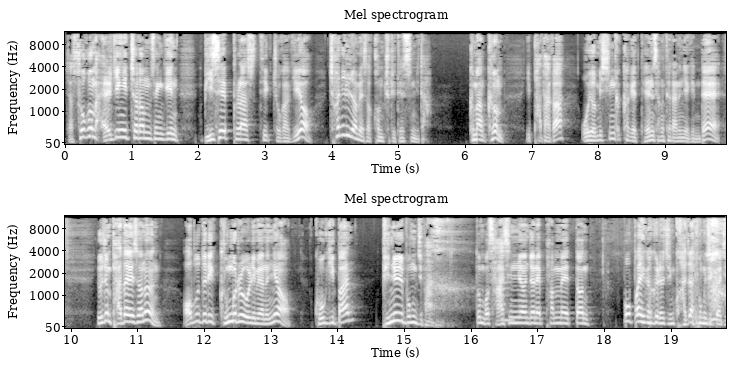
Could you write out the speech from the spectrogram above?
자, 소금 알갱이처럼 생긴 미세 플라스틱 조각이요. 천일염에서 검출이 됐습니다. 그만큼 이 바다가 오염이 심각하게 된 상태라는 얘기인데 요즘 바다에서는 어부들이 그물을 올리면은요. 고기 반, 비닐봉지 반. 또 뭐 40년 전에 판매했던 뽀빠이가 그려진 과자 봉지까지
